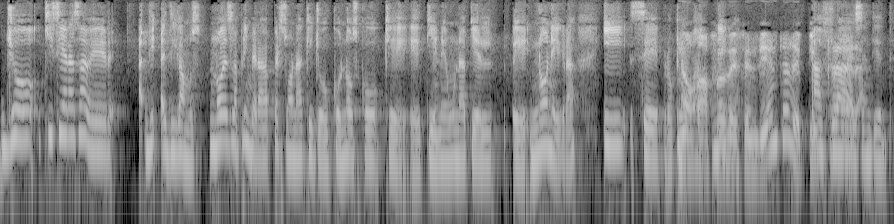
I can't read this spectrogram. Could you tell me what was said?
yo quisiera saber, digamos, no es la primera persona que yo conozco que eh, tiene una piel eh, no negra y se proclama. No, afrodescendiente de piel afrodescendiente.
